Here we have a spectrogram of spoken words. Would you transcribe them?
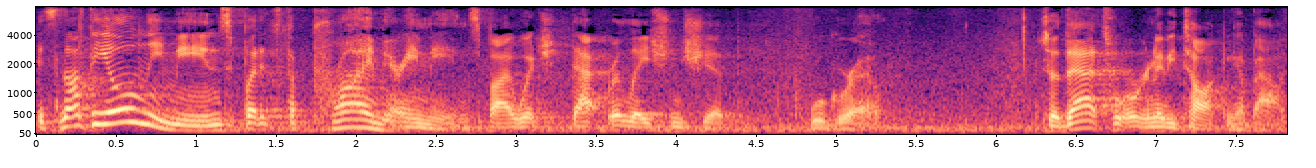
it's not the only means, but it's the primary means by which that relationship will grow. So that's what we're going to be talking about.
